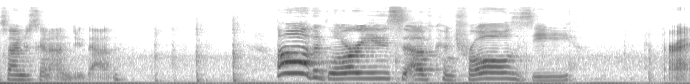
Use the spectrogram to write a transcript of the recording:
So I'm just going to undo that. Ah, the glories of Control Z. All right.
